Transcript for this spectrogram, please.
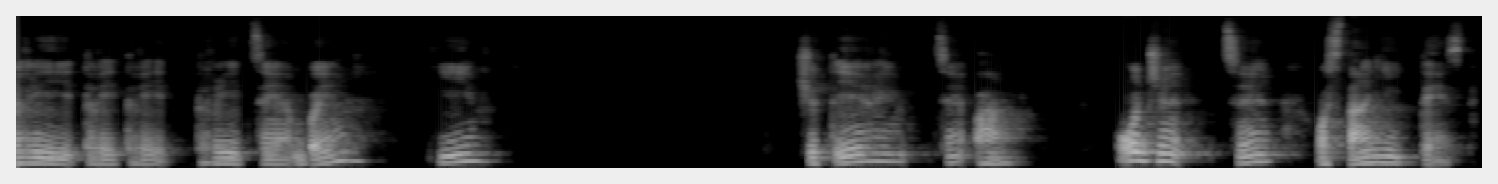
3, 3, 3, 3CB і 4 це А. Отже, це останній тест.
